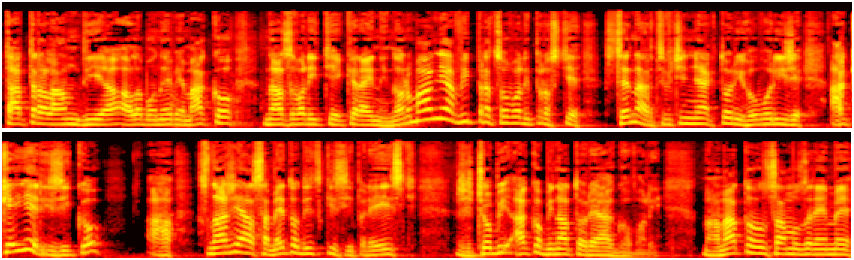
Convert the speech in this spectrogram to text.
Tatralandia alebo neviem ako, nazvali tie krajiny normálne a vypracovali proste scenár cvičenia, ktorý hovorí, že aké je riziko, a snažia sa metodicky si prejsť, že čo by, ako by na to reagovali. No a na to samozrejme e,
